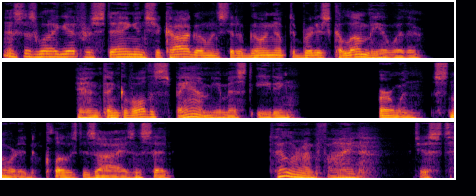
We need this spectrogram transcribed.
this is what I get for staying in Chicago instead of going up to British Columbia with her. And think of all the spam you missed eating. Irwin snorted, closed his eyes, and said, Tell her I'm fine. Just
